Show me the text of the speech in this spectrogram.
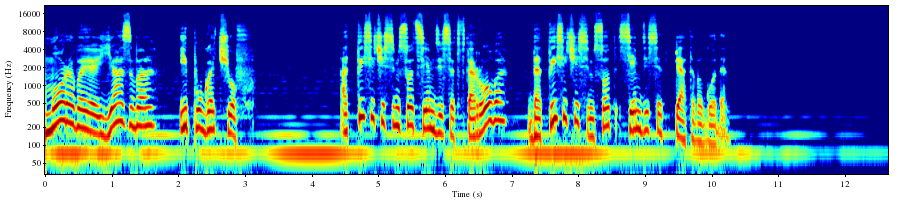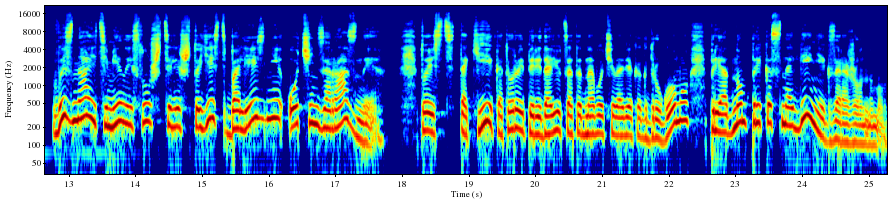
Моровая язва и Пугачев. От 1772 до 1775 года. Вы знаете, милые слушатели, что есть болезни очень заразные, то есть такие, которые передаются от одного человека к другому при одном прикосновении к зараженному.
